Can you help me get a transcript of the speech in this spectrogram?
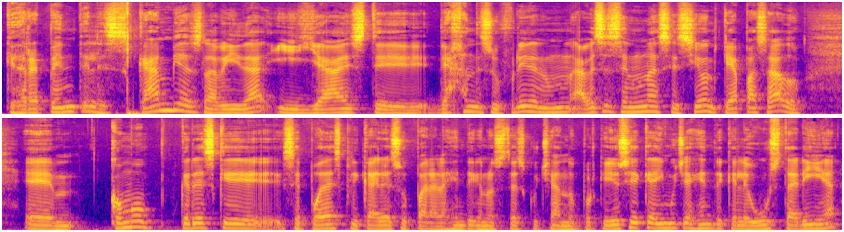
que de repente les cambias la vida y ya este, dejan de sufrir, a veces en una sesión, ¿qué ha pasado? Eh, ¿Cómo crees que se pueda explicar eso para la gente que nos está escuchando? Porque yo sé que hay mucha gente que le gustaría,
